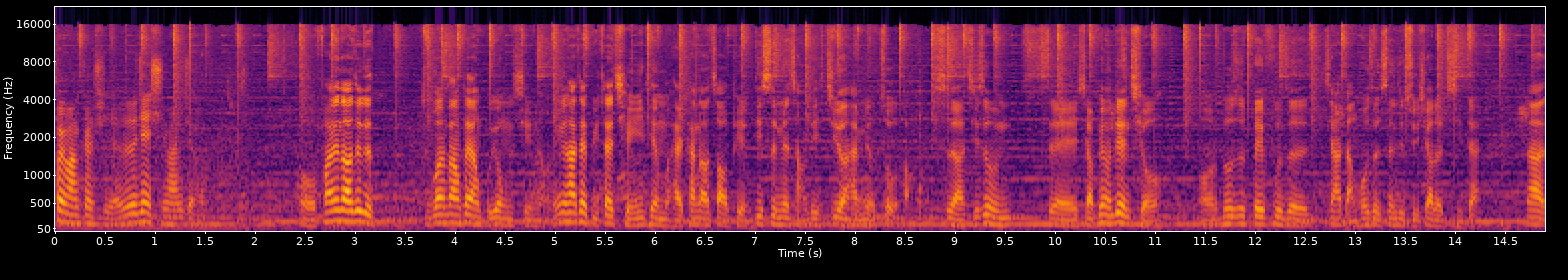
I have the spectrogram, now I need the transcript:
会蛮可惜的，就是练习蛮久了。哦我发现到这个主办方非常不用心哦，因为他在比赛前一天我们还看到照片，第四面场地居然还没有做好。是啊，其实我们呃小朋友练球，哦，都是背负着家长或者甚至学校的期待，那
